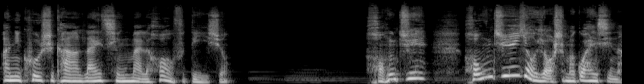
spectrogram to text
阿尼库什卡来请麦勒霍夫弟兄。红军，红军又有什么关系呢？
